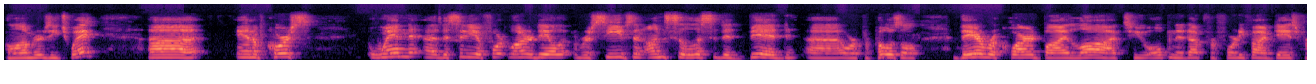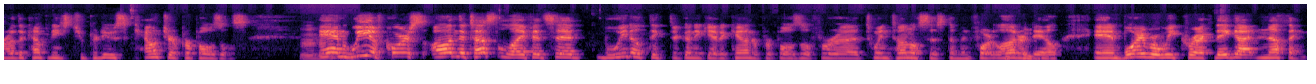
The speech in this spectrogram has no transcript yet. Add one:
kilometers each way. Uh, and of course, when the city of Fort Lauderdale receives an unsolicited bid or proposal, they're required by law to open it up for 45 days for other companies to produce counter proposals. Mm-hmm. And we, of course, on the Tesla Life had said we don't think they're going to get a counter proposal for a twin tunnel system in Fort Lauderdale. and boy, were we correct! They got nothing.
